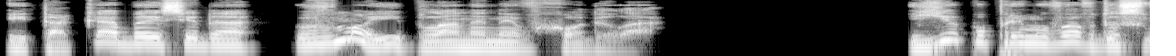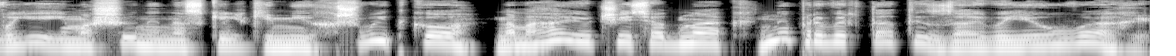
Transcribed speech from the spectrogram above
і така бесіда в мої плани не входила. Я попрямував до своєї машини наскільки міг швидко, намагаючись, однак, не привертати зайвої уваги,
